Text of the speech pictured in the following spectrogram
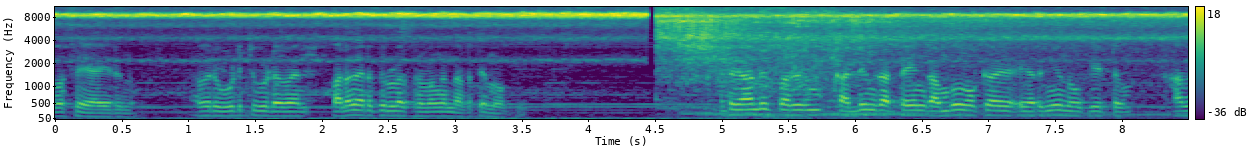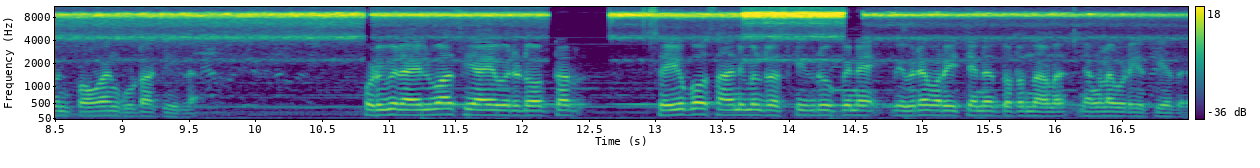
അവസ്ഥയായിരുന്നു. അവർ ഓടിച്ചു വിടുവാൻ പലതരത്തിലുള്ള ശ്രമങ്ങൾ നടത്തി നോക്കി. അതുകാലത്ത് പലരും കല്ലും കട്ടയും കമ്പും ഒക്കെ എറിഞ്ഞു നോക്കിയിട്ടും അവൻ പോകാൻ കൂട്ടാക്കിയില്ല. ഒടുവിൽ അയൽവാസിയായ ഒരു doctor save boss animal rescue ഗ്രൂപ്പിനെ വിവരമറിയിച്ചതിനെ തുടർന്നാണ് ഞങ്ങളവിടെ എത്തിയത്.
